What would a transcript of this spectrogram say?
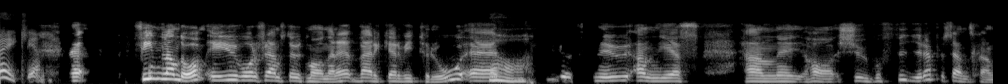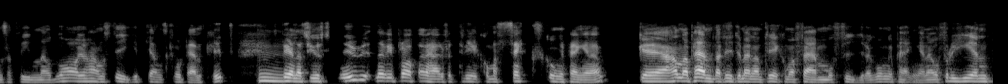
Verkligen. Finland då är ju vår främsta utmanare, verkar vi tro. Eh, Ja, Just nu anges han eh, ha 24 procents chans att vinna och då har ju han stigit ganska ordentligt. mm. Spelas just nu när vi pratar här för 3,6 gånger pengarna. Och, eh, han har pendlat lite mellan 3,5 och 4 gånger pengarna och för att ge en,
